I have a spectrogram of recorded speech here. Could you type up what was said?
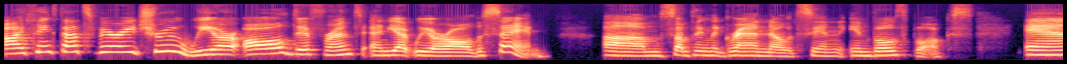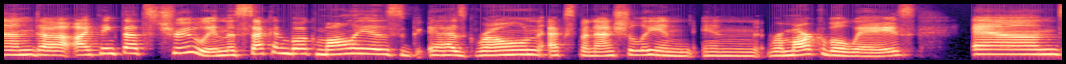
I think that's very true. We are all different, and yet we are all the same um, something that Gran notes in in both books. And uh, I think that's true. In the second book, Molly is, has grown exponentially in, in remarkable ways. And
